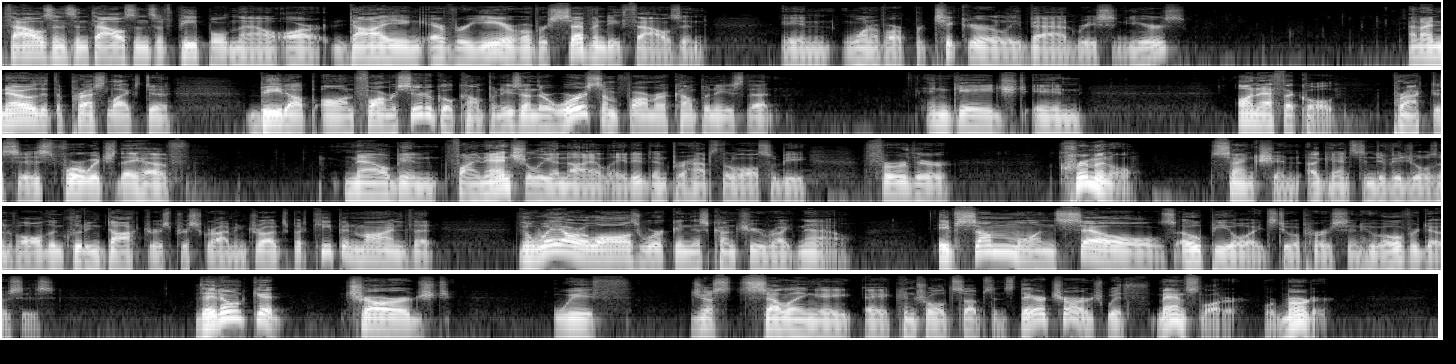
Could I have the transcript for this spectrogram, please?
thousands and thousands of people now are dying every year, over 70,000 in one of our particularly bad recent years. And I know that the press likes to beat up on pharmaceutical companies, and there were some pharma companies that engaged in unethical practices for which they have now been financially annihilated, and perhaps there will also be further criminal sanction against individuals involved, including doctors prescribing drugs. But keep in mind that the way our laws work in this country right now, if someone sells opioids to a person who overdoses, they don't get charged with just selling a, a controlled substance. They are charged with manslaughter or murder.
